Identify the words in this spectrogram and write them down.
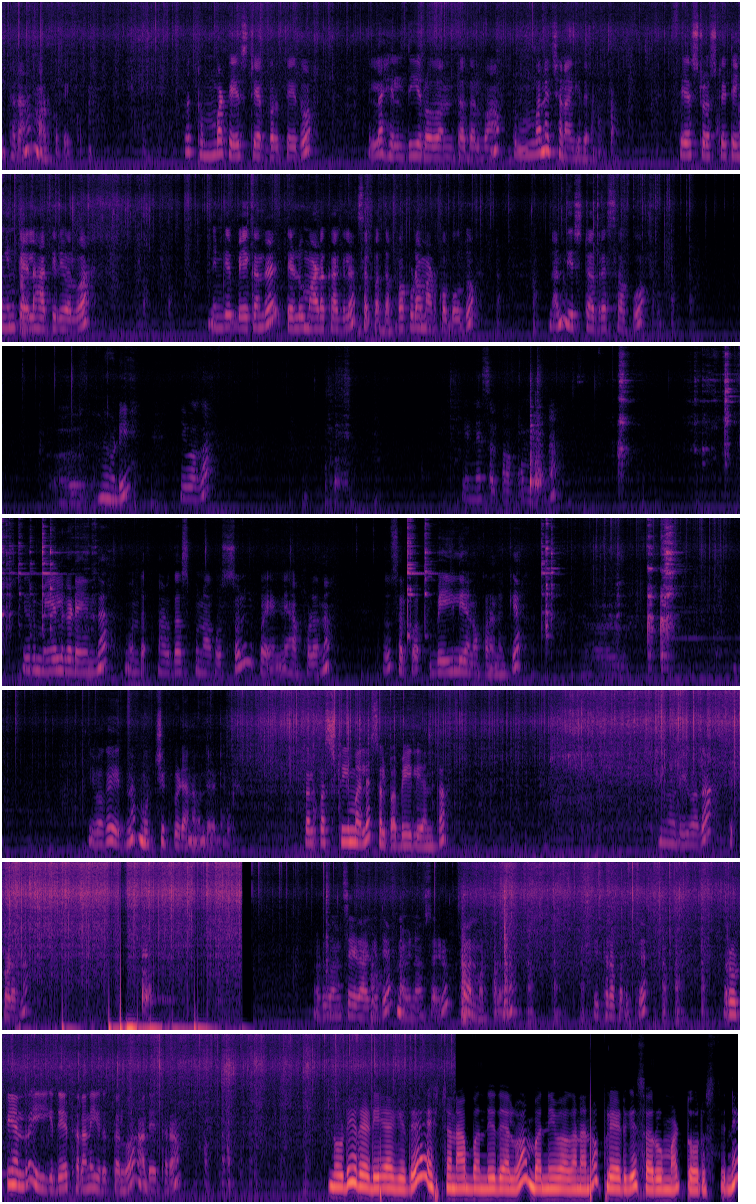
ಈ ಥರ ಮಾಡ್ಕೋಬೇಕು. ತುಂಬ ಟೇಸ್ಟಿಯಾಗಿ ಬರುತ್ತೆ ಇದು. ಎಲ್ಲ ಹೆಲ್ದಿ ಇರೋವಂಥದ್ದಲ್ವ? ತುಂಬಾ ಚೆನ್ನಾಗಿದೆ. ಟೇಸ್ಟು ಅಷ್ಟೇ, ತೆಂಗಿನಕಾಯಿ ಎಲ್ಲ ಹಾಕಿದ್ದೀವಲ್ವ ನಿಮಗೆ ಬೇಕಂದರೆ ತೆಳು ಮಾಡೋಕ್ಕಾಗಿಲ್ಲ, ಸ್ವಲ್ಪ ದಪ್ಪ ಕೂಡ ಮಾಡ್ಕೋಬೋದು. ನನಗೆ ಇಷ್ಟ ಆದರೆ ಸಾಕು. ನೋಡಿ, ಇವಾಗ ಎಣ್ಣೆ ಸ್ವಲ್ಪ ಹಾಕ್ಕೊಂಬಿಡೋಣ ಇದ್ರ ಮೇಲ್ಗಡೆಯಿಂದ ಒಂದು ಅರ್ಧ ಸ್ಪೂನ್ ಆಗೋ ಸ್ವಲ್ಪ ಎಣ್ಣೆ ಹಾಕ್ಕೊಳ್ಳೋಣ ಅದು ಸ್ವಲ್ಪ ಬೇಯ್ಲಿ ಅನ್ನೋ ಕಾರಣಕ್ಕೆ. ಇವಾಗ ಇದನ್ನ ಮುಚ್ಚಿಟ್ಬಿಡೋಣ ಒಂದೆರಡು ಸ್ವಲ್ಪ ಸ್ಟೀಮಲ್ಲೇ ಸ್ವಲ್ಪ ಬೇಯಲಿ ಅಂತ. ನೋಡಿ ಇವಾಗ ತಿಕ್ಕೊಳ್ಳೋಣ ನೋಡಿ ಒಂದು ಸೈಡ್ ಆಗಿದೆ, ನಾವು ಇನ್ನೊಂದು ಸೈಡು ಟರ್ನ್ ಮಾಡ್ಕೊಳ್ಳೋಣ. ಈ ಥರ ಬರುತ್ತೆ. ರೊಟ್ಟಿ ಅಂದರೆ ಈಗ ಇದೇ ಥರನೇ ಇರುತ್ತಲ್ವ? ಅದೇ ಥರ ನೋಡಿ ರೆಡಿಯಾಗಿದೆ ಎಷ್ಟು ಚೆನ್ನಾಗಿ ಬಂದಿದೆ ಅಲ್ವಾ? ಬನ್ನಿ, ಇವಾಗ ನಾನು ಪ್ಲೇಟ್ಗೆ ಸರ್ವ್ ಮಾಡಿ ತೋರಿಸ್ತೀನಿ.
